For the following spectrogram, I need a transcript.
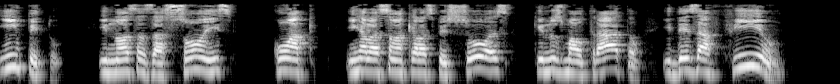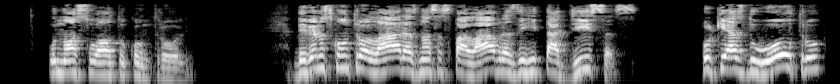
ímpeto e nossas ações com a, em relação àquelas pessoas que nos maltratam e desafiam o nosso autocontrole. Devemos controlar as nossas palavras irritadiças, porque as do outro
